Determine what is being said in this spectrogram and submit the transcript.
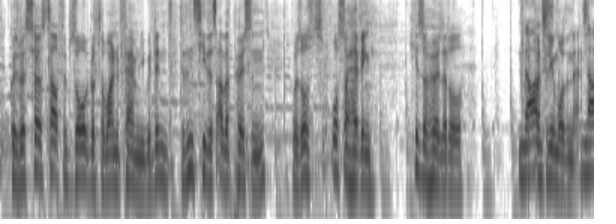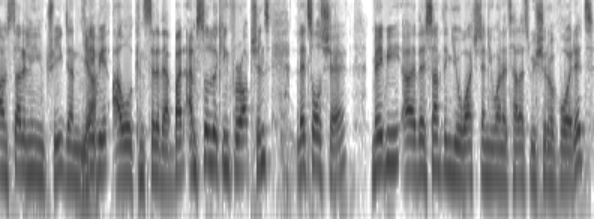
because we're so self-absorbed with the one family. We didn't didn't see this other person who was also also having his or her little. Now tell you more than that. Now I'm suddenly intrigued, and Yeah. maybe I will consider that. But I'm still looking for options. Let's all share. Maybe uh, there's something you watched and you want to tell us we should avoid it,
